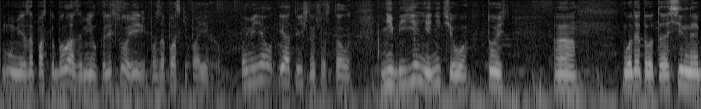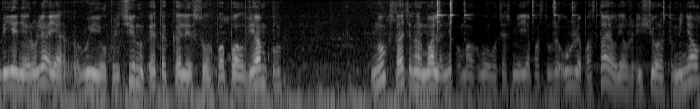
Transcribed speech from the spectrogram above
Ну, у меня запаска была, заменил колесо и по запаске поехал. Поменял и отлично все стало. Ни биения, ничего. То есть э, вот это вот э, сильное биение руля, я выявил причину, это колесо. Попал в ямку. Ну, кстати, нормально, мне помогло. Вот сейчас мне я уже, уже поставил, я уже еще раз поменял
